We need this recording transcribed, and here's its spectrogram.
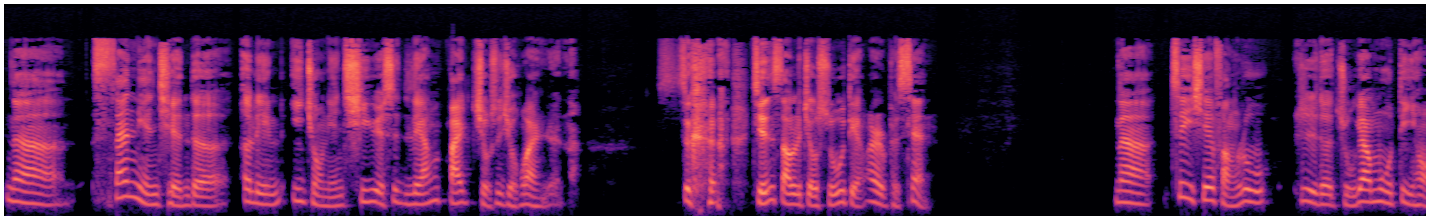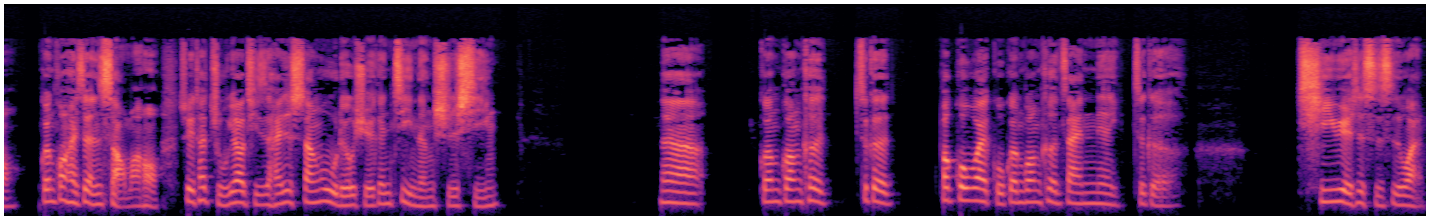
那三年前的二零一九年七月是两百九十九万人了。这个 减少了九十五点二 percent。那这些访入日的主要目的，哈，观光还是很少嘛，哈，所以它主要其实还是商务留学跟技能实习。那观光客这个包括外国观光客在内，这个七月是十四万，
